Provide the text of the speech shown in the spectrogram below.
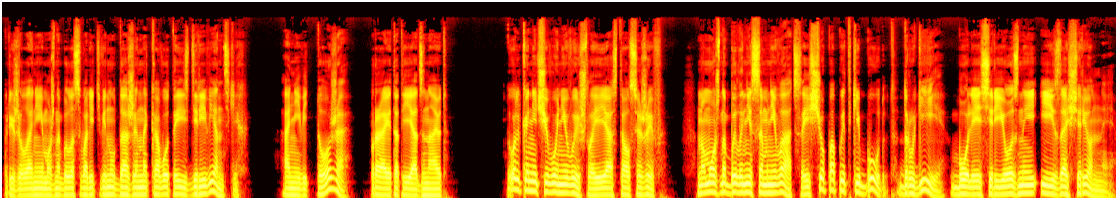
при желании можно было свалить вину даже на кого-то из деревенских. Они ведь тоже про этот яд знают. Только ничего не вышло, и я остался жив. Но можно было не сомневаться, еще попытки будут, другие, более серьезные и изощренные.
